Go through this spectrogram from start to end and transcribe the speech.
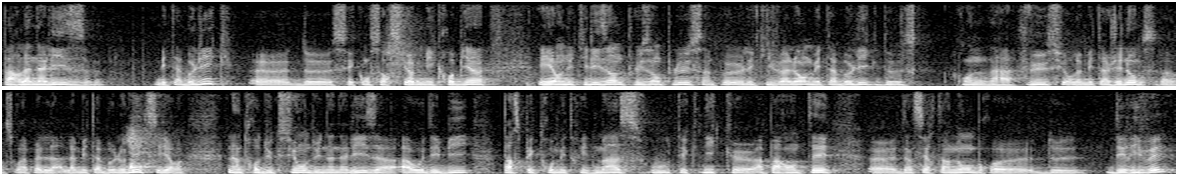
par l'analyse métabolique de ces consortiums microbiens et en utilisant de plus en plus un peu l'équivalent métabolique de ce qu'on a vu sur le métagénome, ce qu'on appelle la, métabolomique, c'est-à-dire l'introduction d'une analyse à, haut débit par spectrométrie de masse ou technique euh, apparentée euh, d'un certain nombre euh, de dérivés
